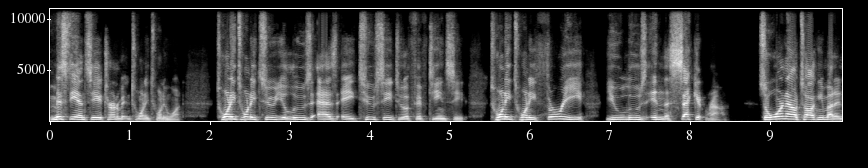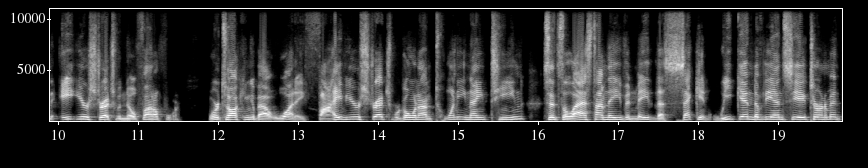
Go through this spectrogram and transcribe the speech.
Missed the NCAA tournament in 2021. 2022, you lose as a two seed to a 15 seed. 2023, you lose in the second round. So we're now talking about an eight year stretch with no Final Four. We're talking about what a five year stretch. We're going on 2019 since the last time they even made the second weekend of the NCAA tournament.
